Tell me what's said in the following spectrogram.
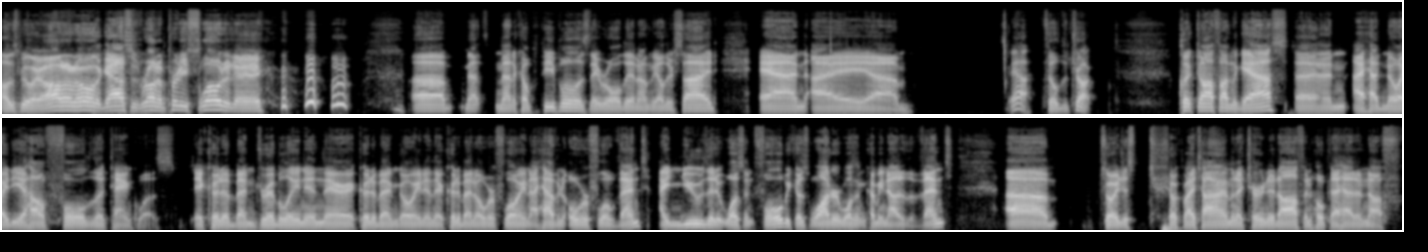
I'll just be like, I don't know, the gas is running pretty slow today. uh, met met a couple people as they rolled in on the other side, and I, um, yeah, filled the truck. Clicked off on the gas, and I had no idea how full the tank was. It could have been dribbling in there. It could have been going in there. Could have been overflowing. I have an overflow vent. I knew that it wasn't full because water wasn't coming out of the vent. Um, so I just took my time and I turned it off and hoped I had enough.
